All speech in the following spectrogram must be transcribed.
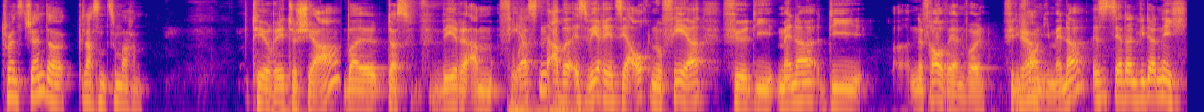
Transgender-Klassen zu machen. Theoretisch ja, weil das wäre am fairsten, aber es wäre jetzt ja auch nur fair für die Männer, die eine Frau werden wollen. Für die Ja. Frauen, die Männer, ist es ja dann wieder nicht.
